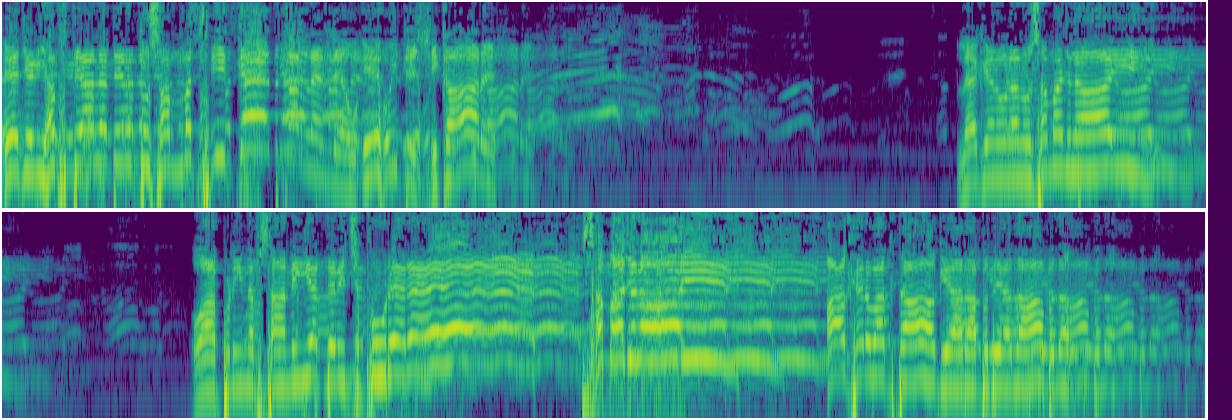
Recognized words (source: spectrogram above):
اے جیڑی ہفتے والے دن تسا مچھی قید کر لیندے ہو، اے ہوئی تے شکار ہے۔ لیکن انہوں نے سمجھ نہ آئی۔ وہ اپنی نفسانیت پورے رہے۔ سمجھ لو آخر وقت آ گیا رب دے عذاب دا۔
